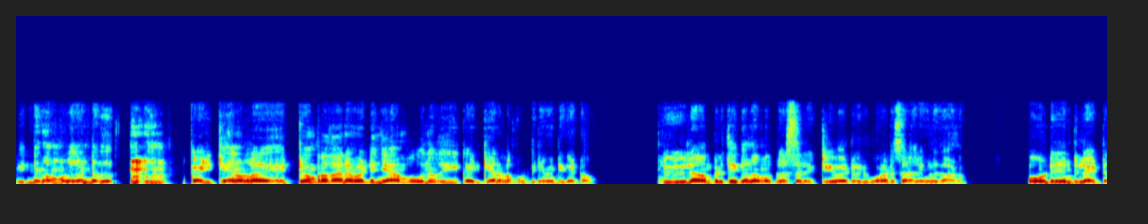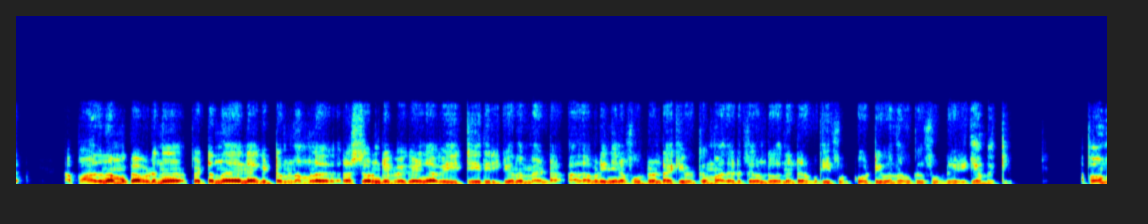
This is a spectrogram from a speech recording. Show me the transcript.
പിന്നെ നമ്മൾ കണ്ടത് കഴിക്കാനുള്ള ഏറ്റവും പ്രധാനമായിട്ട് ഞാൻ പോകുന്നത് ഈ കഴിക്കാനുള്ള ഫുഡിന് വേണ്ടി കേട്ടോ. ലുലുവിലാകുമ്പോഴത്തേക്ക് നമുക്ക് സെലക്റ്റീവ് ആയിട്ട് ഒരുപാട് സാധനങ്ങൾ കാണും. കോണ്ടിനെന്റലായിട്ട്. അപ്പൊ അത് നമുക്ക് അവിടുന്ന് പെട്ടെന്ന് തന്നെ കിട്ടും. നമ്മൾ റെസ്റ്റോറന്റിൽ പോയി കഴിഞ്ഞാൽ വെയിറ്റ് ചെയ്തിരിക്കുകയൊന്നും വേണ്ട. അതവിടെ ഇങ്ങനെ ഫുഡ് ഉണ്ടാക്കി വെക്കും. അതെടുത്ത് കൊണ്ട് വന്നിട്ട് നമുക്ക് ഈ ഫുഡ് കോർട്ടിൽ വന്ന് നമുക്ക് ഫുഡ് കഴിക്കാൻ പറ്റും. അപ്പം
